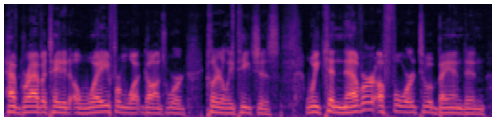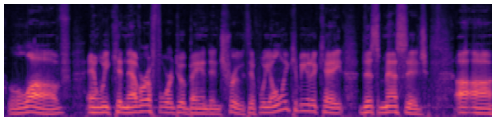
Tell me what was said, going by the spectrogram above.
have gravitated away from what God's Word clearly teaches, we can never afford to abandon love, and we can never afford to abandon truth. If we only communicate this message uh, uh,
